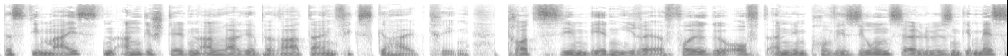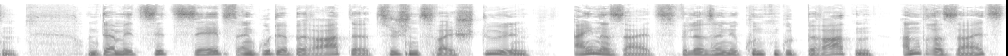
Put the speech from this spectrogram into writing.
dass die meisten angestellten Anlageberater ein Fixgehalt kriegen. Trotzdem werden ihre Erfolge oft an den Provisionserlösen gemessen. Und damit sitzt selbst ein guter Berater zwischen zwei Stühlen. Einerseits will er seine Kunden gut beraten, andererseits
